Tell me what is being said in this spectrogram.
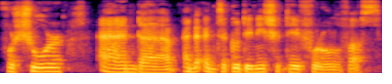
for sure, and uh, and, and it's a good initiative for all of us.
